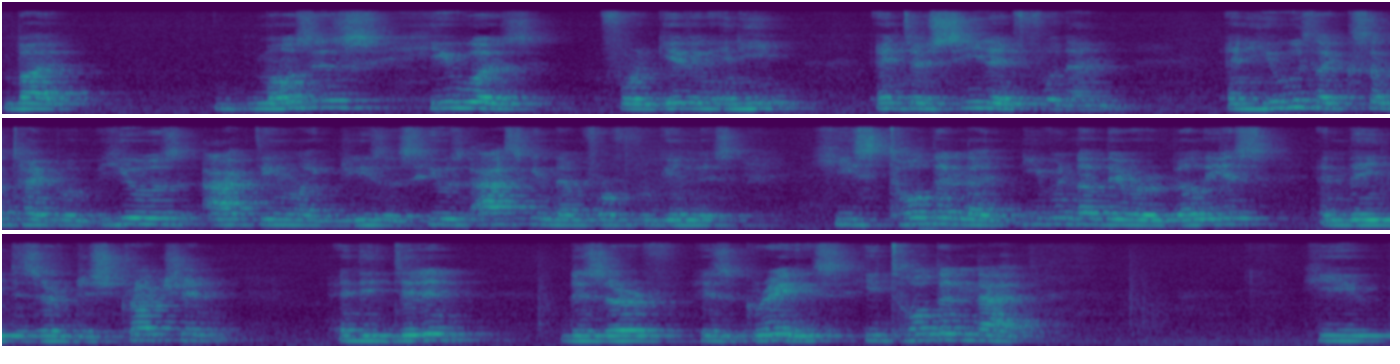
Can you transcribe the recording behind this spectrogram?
But Moses, he was forgiving and he interceded for them and he was like some type of he was acting like Jesus. He was asking them for forgiveness. He's told them that even though they were rebellious and they deserved destruction and they didn't deserve his grace, he told them that he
